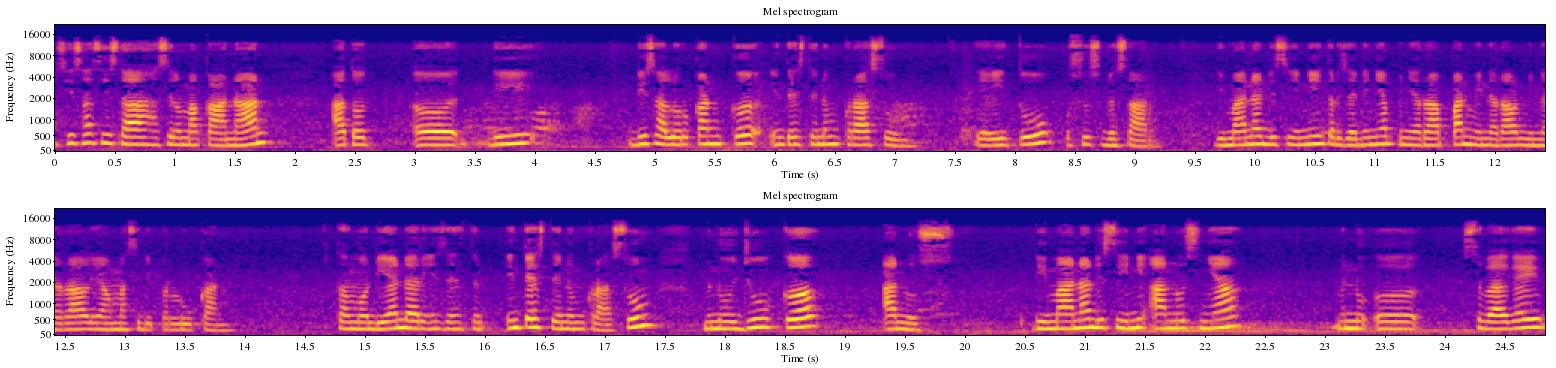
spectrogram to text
sisa-sisa hasil makanan atau e, di disalurkan ke intestinum crasum, yaitu usus besar, di mana di sini terjadinya penyerapan mineral-mineral yang masih diperlukan. Kemudian dari intestinum crasum menuju ke anus. Di mana di sini anusnya menu, e, sebagai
